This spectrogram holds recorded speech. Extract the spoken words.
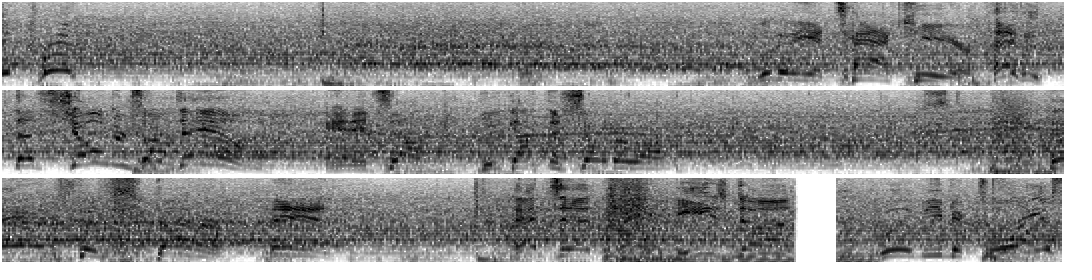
Incredible. Look at the attack here. Hey, the shoulders are down. And it's up. He got the shoulder up. There's the stunner. Man, that's it. He's done. Will he be victorious?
